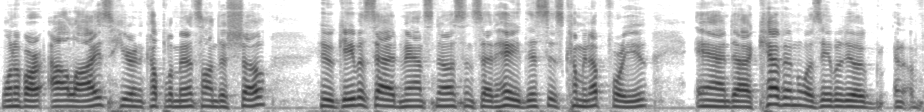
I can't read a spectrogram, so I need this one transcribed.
one of our allies here in a couple of minutes on this show, who gave us that advance notice and said, "Hey, this is coming up for you." And uh, Kevin was able to do a, an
